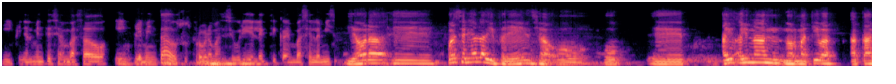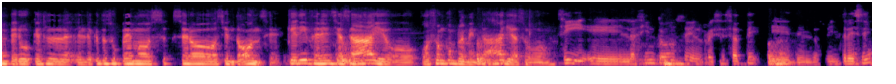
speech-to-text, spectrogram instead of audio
y finalmente se han basado e implementado sus programas de seguridad eléctrica en base a la misma. Y ahora, eh, ¿cuál sería la diferencia o, eh, hay, hay, una normativa acá en Perú, que es el, decreto supremo 0111. ¿Qué diferencias hay o, son complementarias? O... Sí, eh, la 111, el recesate eh, del 2013,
